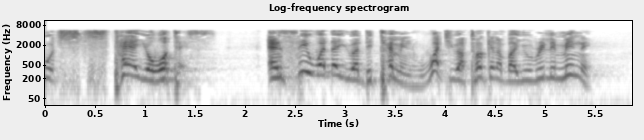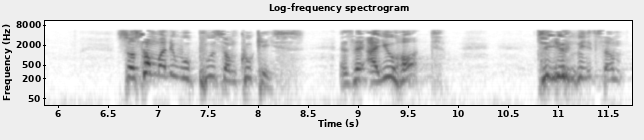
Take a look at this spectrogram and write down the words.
would stir your waters and see whether you are determined. What you are talking about, you really mean it. So somebody will pull some cookies and say, Are you hot? Do you need some?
